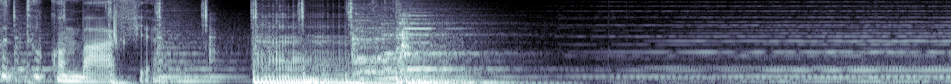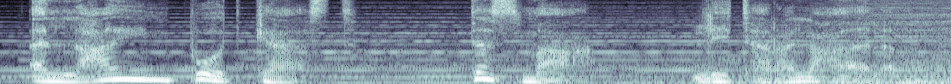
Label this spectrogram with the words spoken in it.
فتكم بعافية. العين بودكاست تسمع لترى العالم.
